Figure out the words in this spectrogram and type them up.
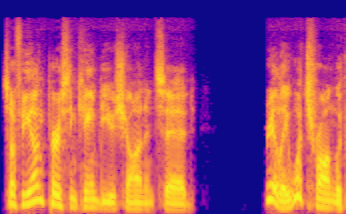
So if a young person came to you, Sean, and said, really what's wrong with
